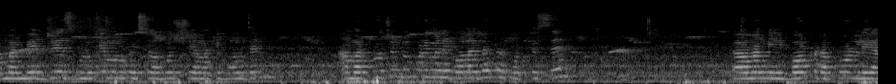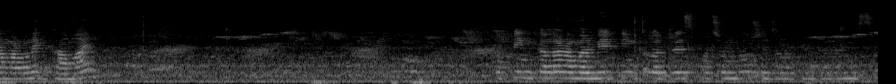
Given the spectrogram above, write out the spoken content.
আমার মেয়ের ড্রেসগুলো কেমন হয়েছে অবশ্যই আমাকে বলবেন। আমার প্রচণ্ড পরিমাণে গলায় ব্যথা করতেছে। কারণ আমি বরফটা পড়লে আমার অনেক ঘামায় পিঙ্ক কালার আমার মেয়ের পিঙ্ক কালার ড্রেস পছন্দ সেজন্য পিঙ্ক কালার নিচ্ছে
